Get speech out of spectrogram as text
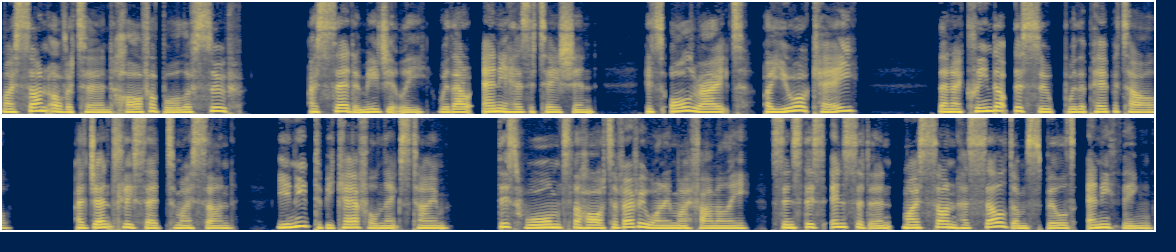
my son overturned half a bowl of soup. I said immediately, without any hesitation, It's all right. Are you okay? Then I cleaned up the soup with a paper towel I gently said to my son, You need to be careful next time. This warmed the heart of everyone in my family. Since this incident, my son has seldom spilled anything.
